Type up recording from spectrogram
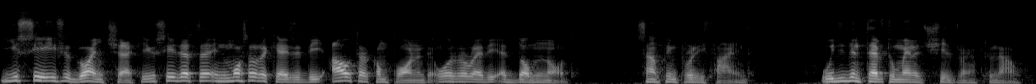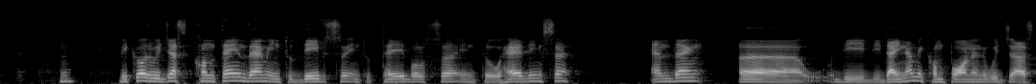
you see if you go and check you see that uh, in most of the cases the outer component was already a DOM node something predefined. We didn't have to manage children up to now. Hmm? Because we just contain them into divs, into tables, uh, into headings, and then uh, the, the dynamic component we just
